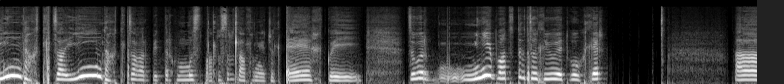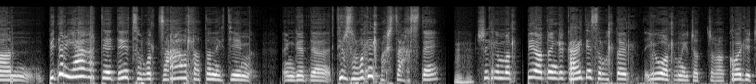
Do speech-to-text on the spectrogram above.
энэ тогтолцоо ийм тогтолцоогоор бид нар хүмүүст боловсрал олгоно гэж бол байхгүй. Зүгээр миний боддог зүйл юу гэдгүү гэхээр Аа бид нар яагаад те дээд сургууль заавал одоо нэг тийм ингээд э, тэр сургуулийн багш заах хэвтэй. Жишээлх юм бол би одоо ингээд гайдын сургуультай юу болгоно гэж бодож байгаа. Коллеж,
